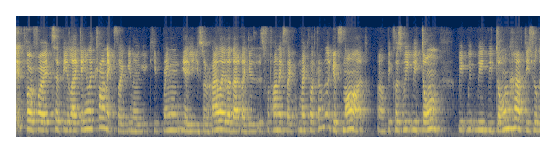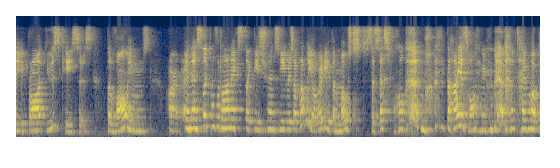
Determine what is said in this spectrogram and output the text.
For for it to be like in electronics, like you know, you keep bringing, yeah, you sort of highlighted that like is, is photonics like microelectronics? Like it's not uh, because we we don't we, we we don't have these really broad use cases. The volumes are and then silicon photonics like these transceivers are probably already the most successful the highest volume type of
